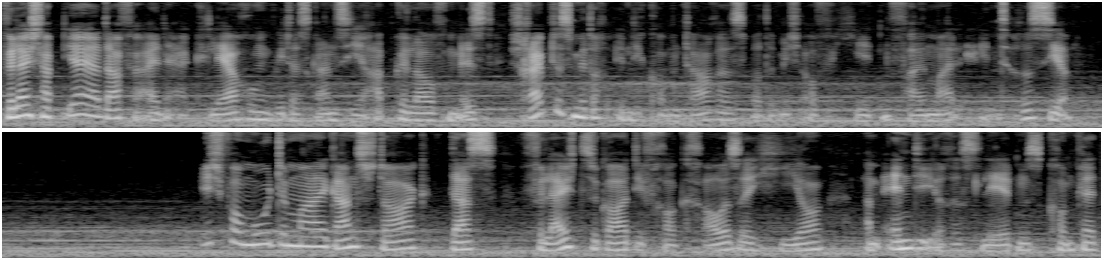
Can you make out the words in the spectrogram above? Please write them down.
Vielleicht habt ihr ja dafür eine Erklärung, wie das Ganze hier abgelaufen ist. Schreibt es mir doch in die Kommentare, das würde mich auf jeden Fall mal interessieren. Ich vermute mal ganz stark, dass vielleicht sogar die Frau Krause hier am Ende ihres Lebens komplett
